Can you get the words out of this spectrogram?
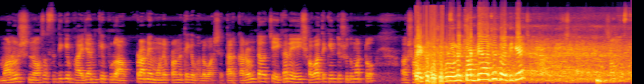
মানুষ নওসাদ দিকে ভাইজানকে পুরো আপ্রাণে মনে প্রাণে থেকে ভালোবাসে। তার কারণটা হচ্ছে এখানে এই সভাতে কিন্তু শুধুমাত্র সবাই- একটু বসে পড়ুন চট দেওয়া আছে তো সমস্ত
